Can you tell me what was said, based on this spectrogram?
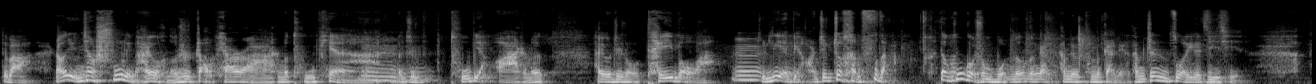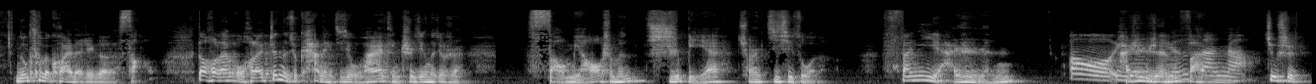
对吧？然后你像书里面还有很多是照片啊，什么图片啊，什么就是图表啊，什么。还有这种 table 啊，嗯，就列表，就就很复杂。但 Google 说不能能干，他们就他们干这个，他们真的做了一个机器，能特别快的这个扫。到后来，我后来真的去看那个机器，我发现还挺吃惊的，就是扫描什么识别全是机器做的，翻页还是人哦，还是人翻的，就是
